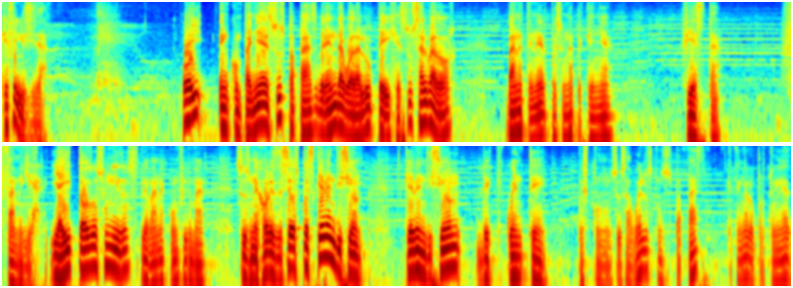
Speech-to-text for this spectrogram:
¡Qué felicidad! Hoy, en compañía de sus papás, Brenda Guadalupe y Jesús Salvador, van a tener pues una pequeña fiesta familiar. Y ahí todos unidos le van a confirmar sus mejores deseos. Pues qué bendición, qué bendición de que cuente pues con sus abuelos, con sus papás, que tenga la oportunidad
